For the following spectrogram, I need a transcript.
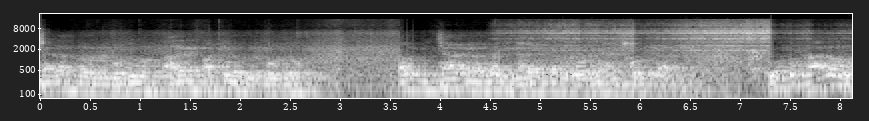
ಶರತ್ನವರು ಆರ್ ಎನ್ ಪಾಟೀಲ್ ಅವರು ಇರ್ಬೋದು ಅವರ ವಿಚಾರಗಳನ್ನು ಈಗಾಗಲೇ ತಮ್ಮೊಡನೆ ಹಂಚ್ಕೊಂಡಿದ್ದಾರೆ. ಇವತ್ತು ಕಾನೂನು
